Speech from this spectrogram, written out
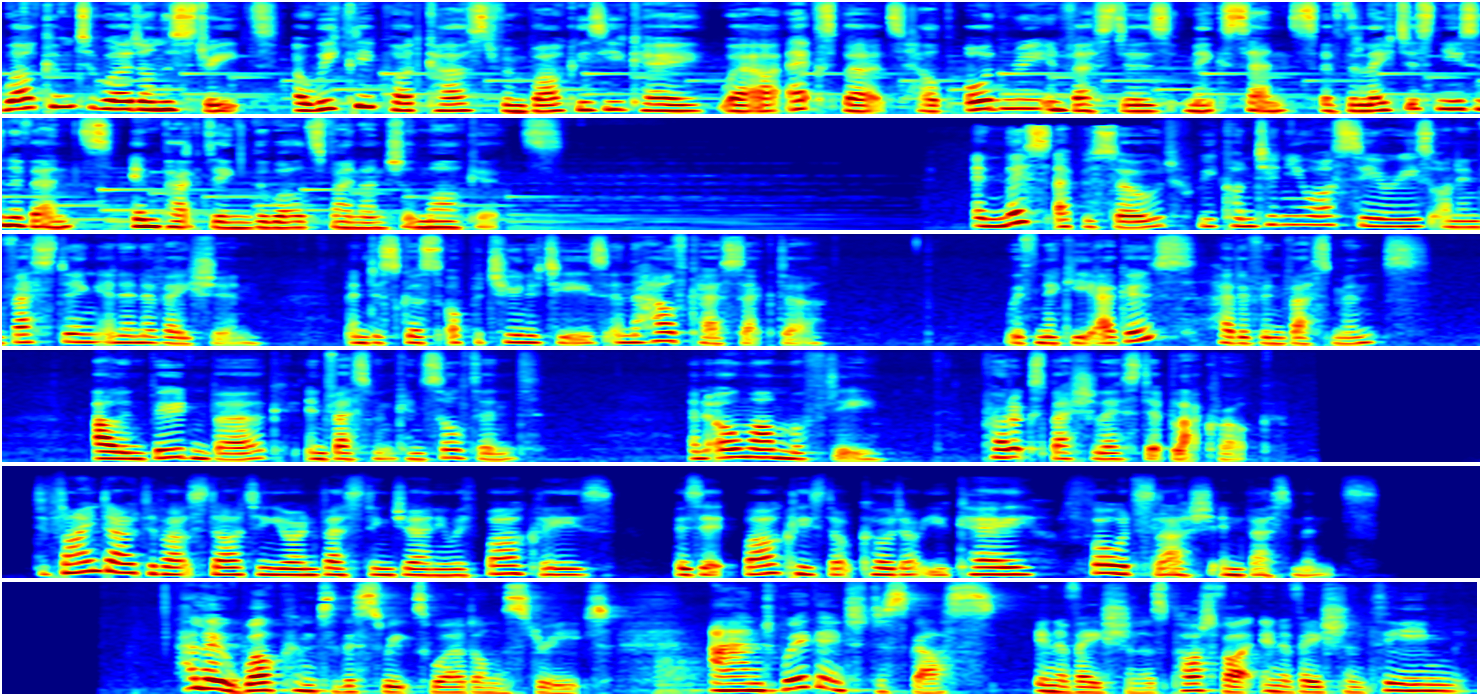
Welcome to Word on the Street, a weekly podcast from Barclays UK where our experts help ordinary investors make sense of the latest news and events impacting the world's financial markets. In this episode, we continue our series on investing in innovation and discuss opportunities in the healthcare sector with Nikki Eggers, Head of Investments, Alan Budenberg, Investment Consultant, and Omar Mufti, Product Specialist at BlackRock. To find out about starting your investing journey with Barclays, visit barclays.co.uk forward slash investments. Hello, welcome to this week's Word on the Street. And we're going to discuss innovation as part of our innovation theme.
